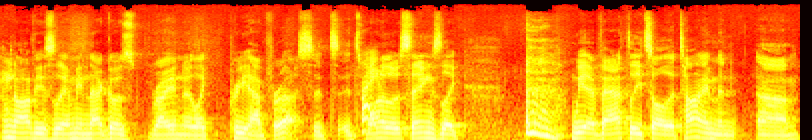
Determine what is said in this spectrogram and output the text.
And obviously, I mean that goes right into like prehab for us. It's it's right. one of those things like we have athletes all the time, and um,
